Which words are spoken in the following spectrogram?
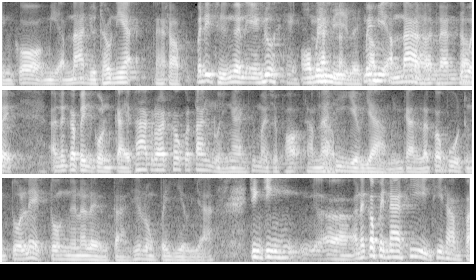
งก็มีอำนาจอยู่เท่าเนี้ยนะฮะครับไม่ได้ถือเงินเองด้วยอ๋อไม่มีเลยครับไม่มีอำนาจครับอันนั้นครับด้วย อันนั้นก็เป็นกลไกภาครัฐเขาก็ตั้งหน่วยงานขึ้นมาเฉพาะทำหน้าครับที่เยียวยาเหมือนกันแล้วก็พูดถึงตัวเลขตัวเงินอะไรต่าง ๆ ที่ลงไปเยียวยา จริงๆเอ่ออันนั้นก็เป็นหน้าที่ที่ทำไป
